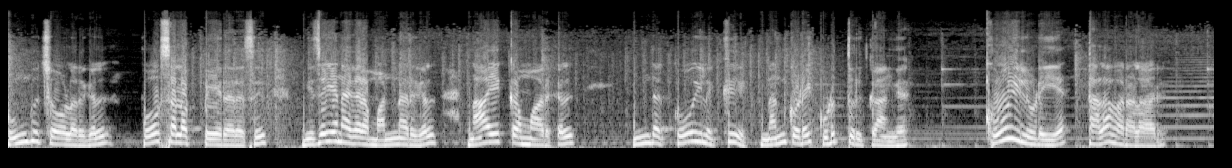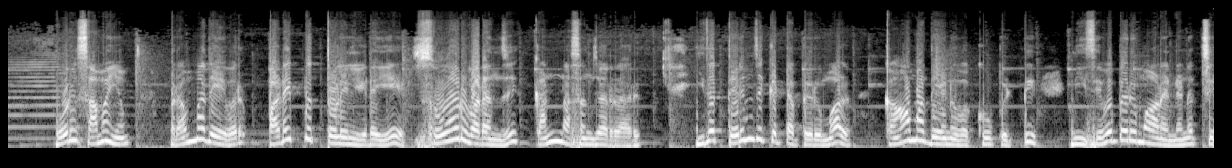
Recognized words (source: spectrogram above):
கொங்கு சோழர்கள் போசள பேரரசு விஜயநகர மன்னர்கள் நாயக்கமார்கள் இந்த கோயிலுக்கு நன்கொடை கொடுத்துருக்காங்க. கோயிலுடைய தல வரலாறு. ஒரு சமயம் பிரம்மதேவர் படைப்பு தொழில் இடையே சோர்வடைஞ்சு கண் அசஞ்சர்றாரு. இதை தெரிஞ்சுக்கிட்ட பெருமாள் காமதேனுவை கூப்பிட்டு நீ சிவபெருமானை நினைச்சு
